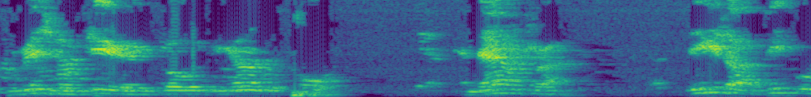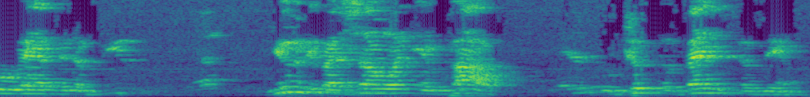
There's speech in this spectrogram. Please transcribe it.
God's original care goes beyond the poor and downtrodden. These are people who have been abused, usually by someone in power who took advantage of them.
